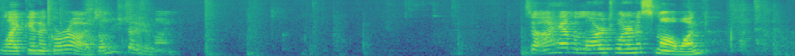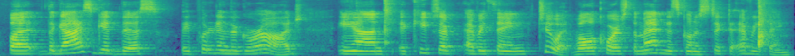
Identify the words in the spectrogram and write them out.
like in a garage. Let me show you mine. So I have a large one and a small one. But the guys get this, they put it in their garage, and it keeps everything to it. Well, of course, the magnet's going to stick to everything.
